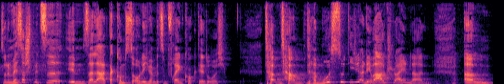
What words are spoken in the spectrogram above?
so eine Messerspitze im Salat, da kommst du auch nicht mehr mit so einem freien Cocktail durch. Da, da, da musst du die an dem Abend schon einladen. Ähm,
